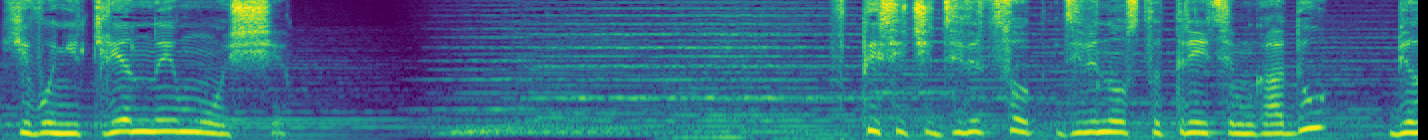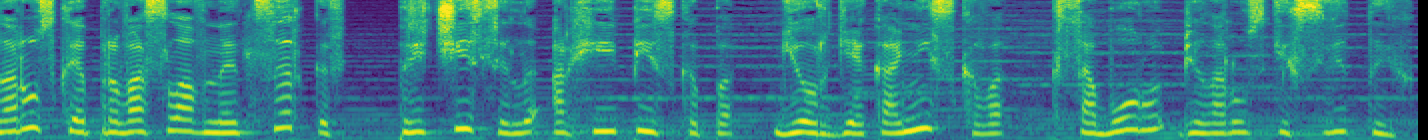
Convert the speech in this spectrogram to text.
его нетленные мощи – 1993 году Белорусская православная церковь причислила архиепископа Георгия Каниского к собору белорусских святых.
